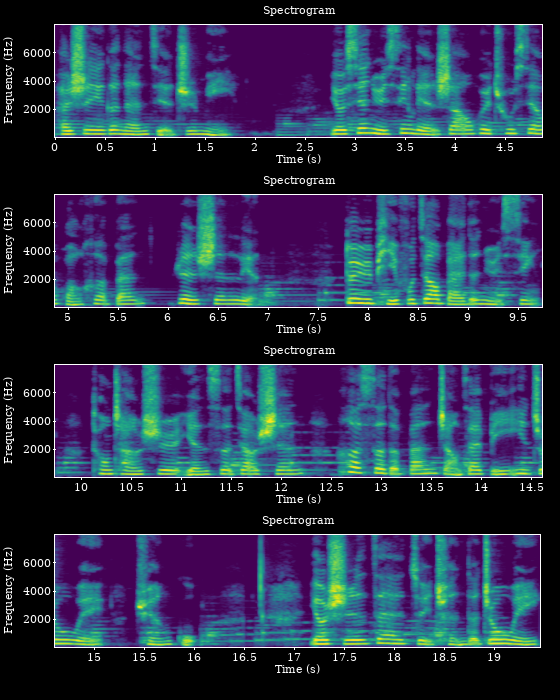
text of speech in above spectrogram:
还是一个难解之谜。有些女性脸上会出现黄褐斑、妊娠脸；对于皮肤较白的女性，通常是颜色较深。褐色的斑长在鼻翼周围、颧骨，有时在嘴唇的周围。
